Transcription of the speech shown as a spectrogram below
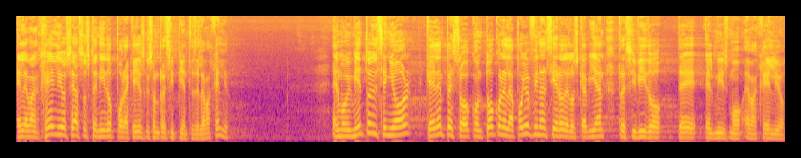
el Evangelio sea sostenido por aquellos que son recipientes del Evangelio. El movimiento del Señor que Él empezó contó con el apoyo financiero de los que habían recibido del mismo Evangelio.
